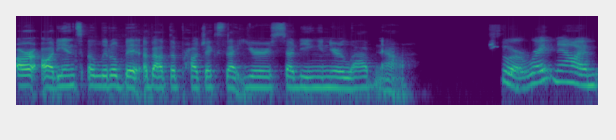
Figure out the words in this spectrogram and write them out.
our audience a little bit about the projects that you're studying in your lab now? Sure. Right now, I'm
